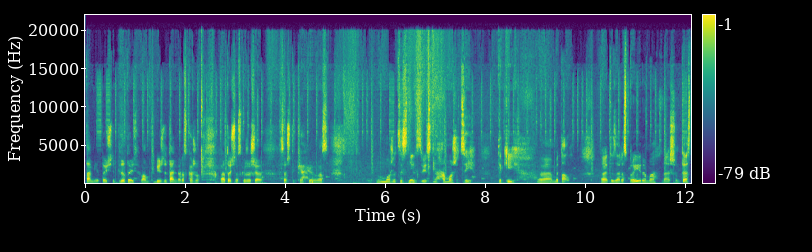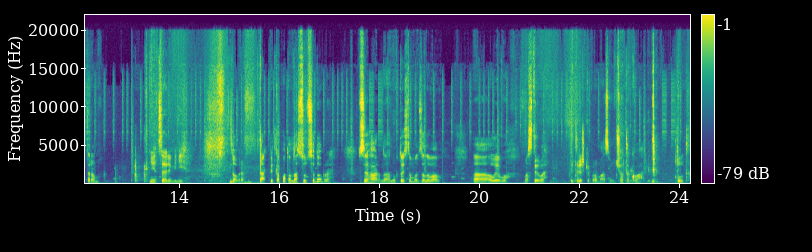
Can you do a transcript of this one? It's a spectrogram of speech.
там я точно підготуюсь, вам більш детально розкажу. Точно скажу, що все ж таки він у нас може це сніг, звісно, а може це й такий е, метал. Давайте зараз перевіримо нашим тестером. Ні, це алюміній. Добре. Так, під капотом у нас тут все добре, все гарно. Ну, хтось там от заливав е, оливу, мастила і трішки промазав. Нічого такого тут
